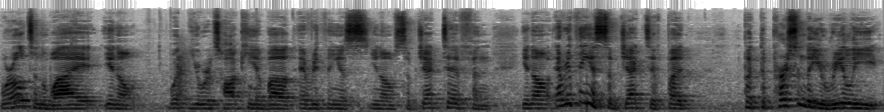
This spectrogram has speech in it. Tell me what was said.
world and why you know what you were talking about everything is you know subjective and you know everything is subjective but but the person that you really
